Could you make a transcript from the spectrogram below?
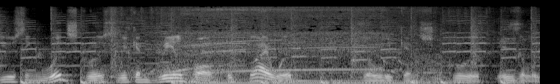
Using wood screws, we can drill hole to plywood so we can screw it easily.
